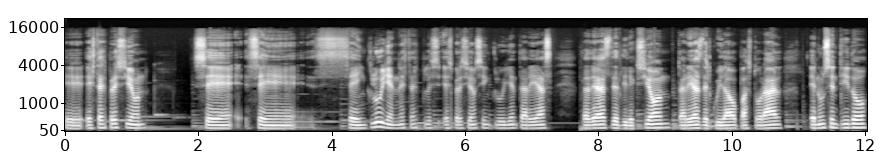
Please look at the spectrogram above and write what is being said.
Eh, esta expresión se, se, incluye, en esta expresión se incluyen tareas, tareas de dirección, tareas del cuidado pastoral, en un sentido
